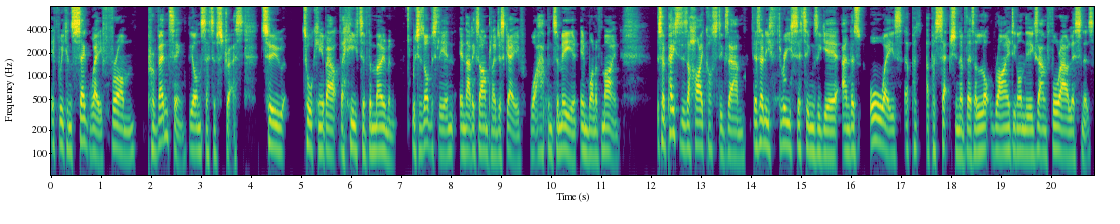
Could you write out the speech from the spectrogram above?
if we can segue from preventing the onset of stress to talking about the heat of the moment, which is obviously in, in that example I just gave, what happened to me in, one of mine. So PACES is a high cost exam. There's only three sittings a year, and there's always a, a perception of there's a lot riding on the exam for our listeners.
